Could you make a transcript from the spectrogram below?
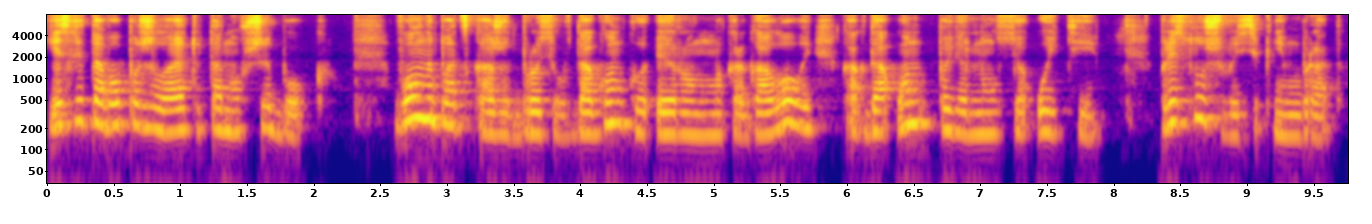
Если того пожелает утонувший бог. Волны подскажут, бросил вдогонку Эрон Макроголовый, когда он повернулся уйти. Прислушивайся к ним, брат.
